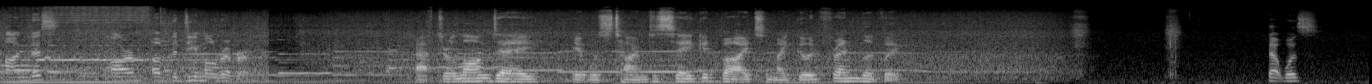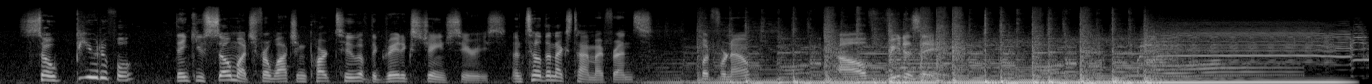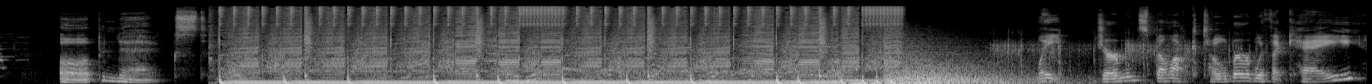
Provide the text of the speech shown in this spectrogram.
on this arm of the Diemel River. After a long day, it was time to say goodbye to my good friend Ludwig. That was so beautiful. Thank you so much for watching part two of the Great Exchange series. Until the next time, my friends. But for now, auf Wiedersehen. Up next. Wait, Germans spell October with a K?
